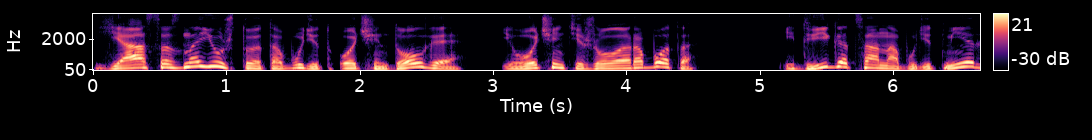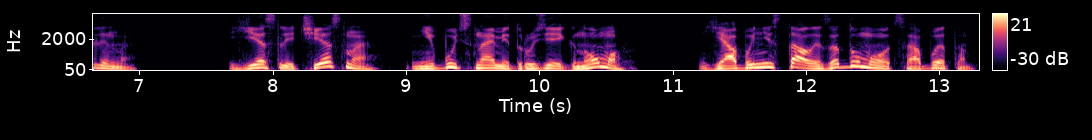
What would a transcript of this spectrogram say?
Я осознаю, что это будет очень долгая и очень тяжелая работа. И двигаться она будет медленно. Если честно, не будь с нами друзей-гномов, я бы не стал и задумываться об этом.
